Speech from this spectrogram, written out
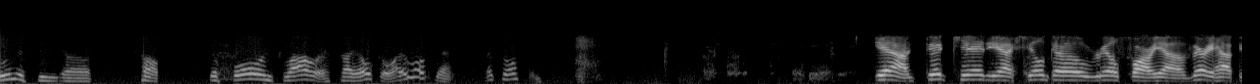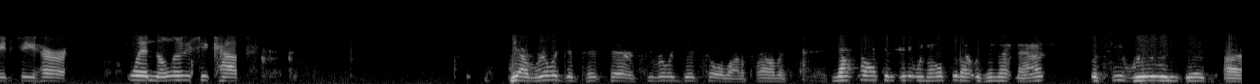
Lunacy uh, Cup, the Fallen Flower Kyoko. I love that. That's awesome. Yeah, good kid. Yeah, she'll go real far. Yeah, very happy to see her win the Lunacy Cup. Yeah, really good pick there. She really did show a lot of promise. Not knocking anyone else that was in that match, but she really did uh,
